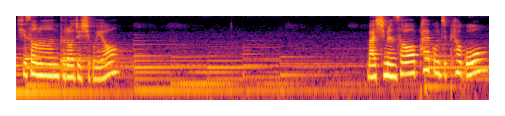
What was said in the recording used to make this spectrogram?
시선은 들어주시고요. 마시면서 팔꿈치 펴고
